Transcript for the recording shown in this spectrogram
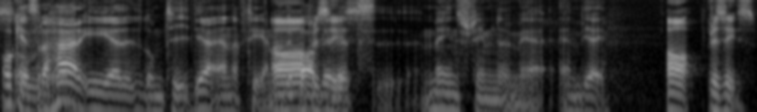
Okej, okay, så det här är de tidiga NFT, ja, det har blivit mainstream nu med NBA? Ja, precis.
